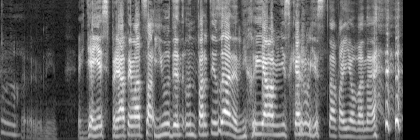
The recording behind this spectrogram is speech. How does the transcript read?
Блин. Где есть спрятываться Юден und партизанен? Нихуя вам не скажу, гестапо ебаная.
